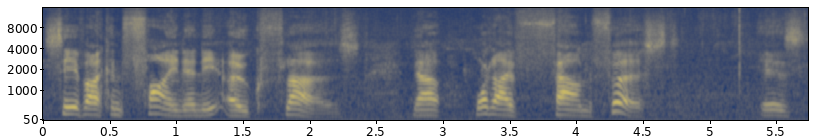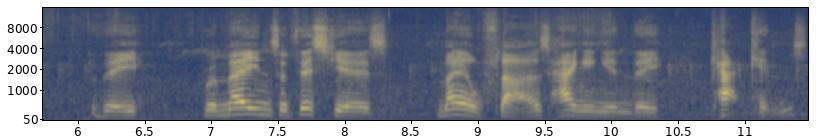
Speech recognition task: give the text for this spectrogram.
see if I can find any oak flowers. Now, what I've found first is the remains of this year's male flowers hanging in the catkins.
